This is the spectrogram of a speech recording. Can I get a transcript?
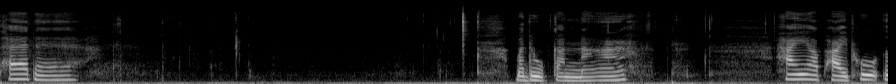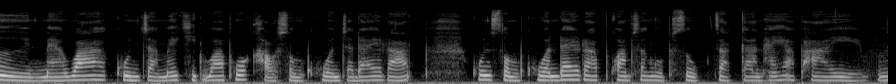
แท้แดมาดูกันนะ ให้อภัยผู้อื่น แม้ว่าคุณจะไม่คิดว่าพวกเขาสมควรจะได้รับ คุณสมควรได้รับความสงบสุขจากการให้อภัย อื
